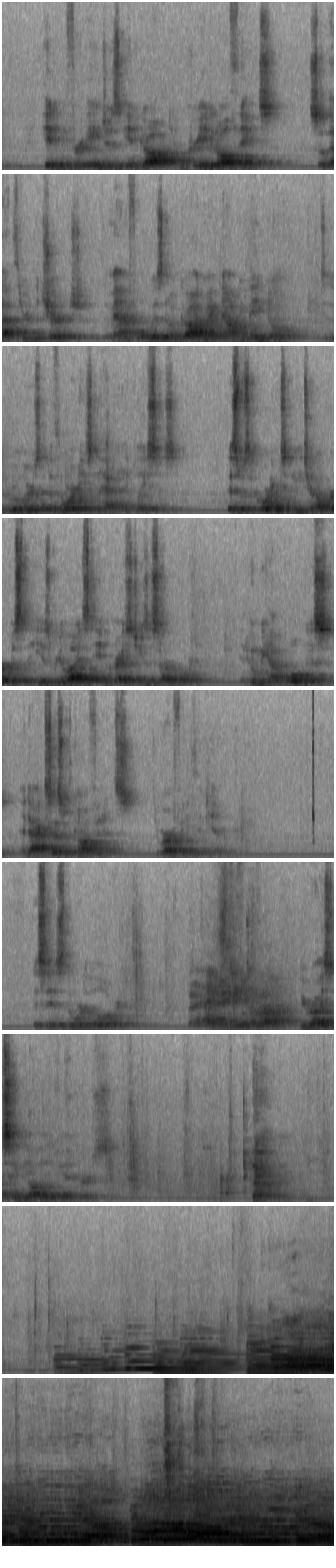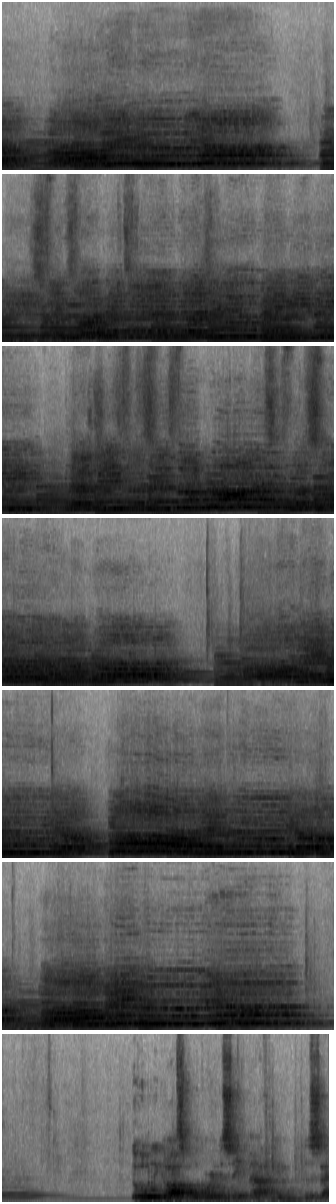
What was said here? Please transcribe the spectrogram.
hidden for ages in God, who created all things, so that through the church the manifold wisdom of God might now be made known to the rulers and authorities in the heavenly places. This was according to the eternal purpose that he has realized in Christ Jesus our Lord, in whom we have boldness and access with confidence through our faith in him. This is the word of the Lord. Thanks be to God. We rise to sing the Alleluia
